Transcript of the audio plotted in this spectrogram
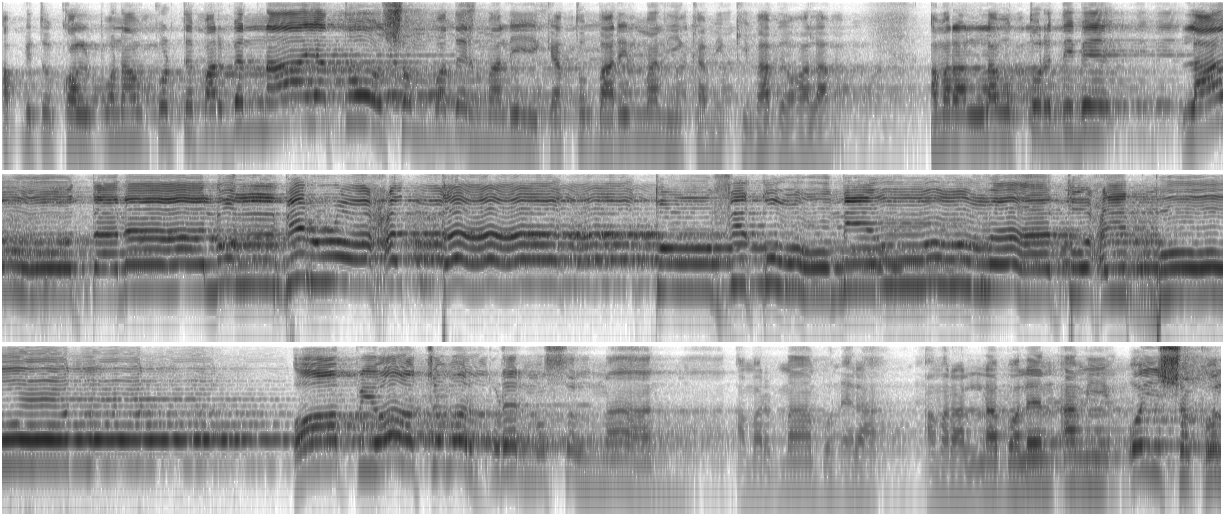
আপনি তো কল্পনাও করতে পারবেন না, এত সম্পদের মালিক, এত বাড়ির মালিক, আমি কীভাবে হলাম? আমার আল্লাহ উত্তর দিবে, লাউ চমরপুরের মুসলমান, আমার মা বোনেরা, আমার আল্লাহ বলেন, আমি ওই সকল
